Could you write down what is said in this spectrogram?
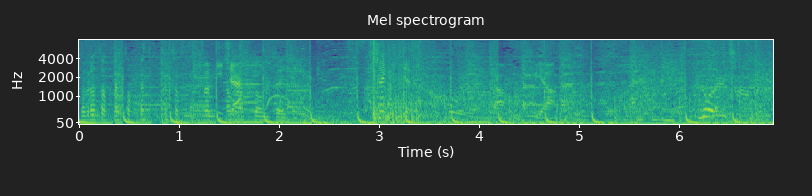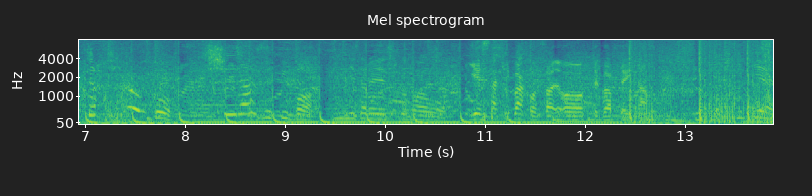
Dobra, cofka, cofka, cofka, cofka. Cofnijcie. Jest. Kurwa, chuja. No, trafiłem go! Trzy razy chyba! Mnie zarejestrowało. Jest taki bug od, od tego update'a. Właśnie wiem.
